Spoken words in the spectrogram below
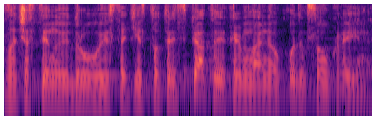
за частиною 2 статті 135 Кримінального кодексу України.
